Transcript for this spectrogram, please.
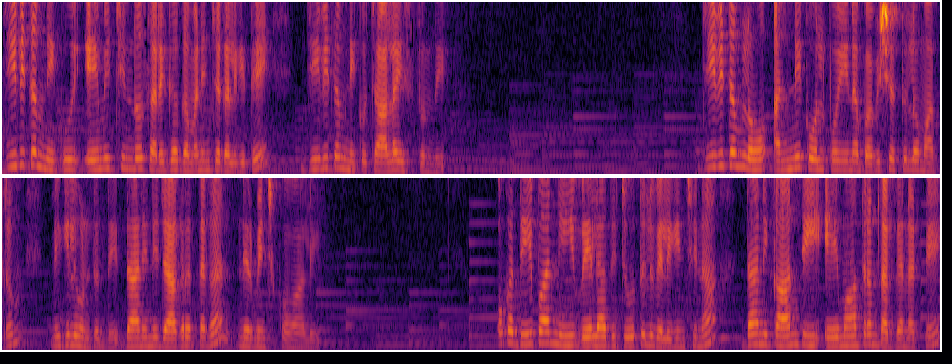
జీవితం నీకు ఏమిచ్చిందో సరిగ్గా గమనించగలిగితే జీవితం నీకు చాలా ఇస్తుంది. జీవితంలో అన్ని కోల్పోయిన భవిష్యత్తులో మాత్రం మిగిలి ఉంటుంది. దానిని జాగ్రత్తగా నిర్మించుకోవాలి. ఒక దీపాన్ని వేలాది జ్యోతులు వెలిగించినా దాని కాంతి ఏమాత్రం తగ్గనట్టే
